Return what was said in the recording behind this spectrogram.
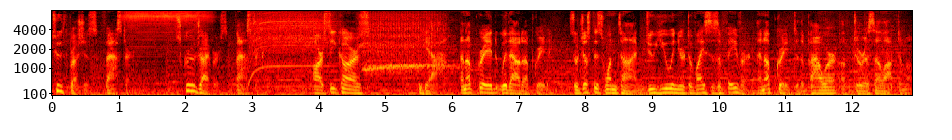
Toothbrushes, faster. Screwdrivers, faster. RC cars, yeah, an upgrade without upgrading. So just this one time, do you and your devices a favor and upgrade to the power of Duracell Optimum.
